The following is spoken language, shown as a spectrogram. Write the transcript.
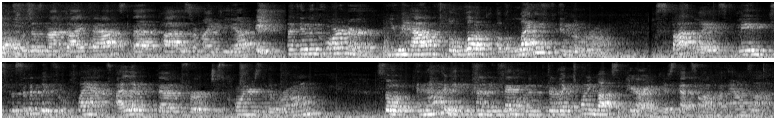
also does not die fast. That uh, pot is from Ikea. In the corner, you have the look of life in the room. Spotlights made specifically for plants. I like them for just corners of the room. So, and now they're making kind of newfangled, and they're like 20 bucks a pair. I just got some on Amazon.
